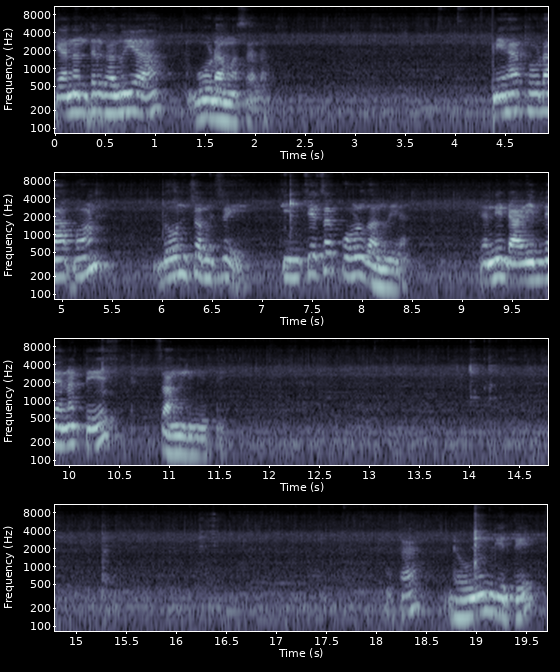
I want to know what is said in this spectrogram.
त्यानंतर घालूया गोडा मसाला. आणि हा थोडा आपण दोन चमचे चिंचेचा कोळ घालूया. त्यांनी डाळिंब्यांना टेस्ट चांगली येते. आता ढवळून घेते.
